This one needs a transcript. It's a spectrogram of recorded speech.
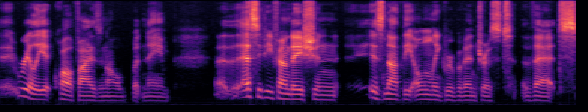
it really it qualifies in all but name. Uh, the SCP Foundation is not the only group of interest that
